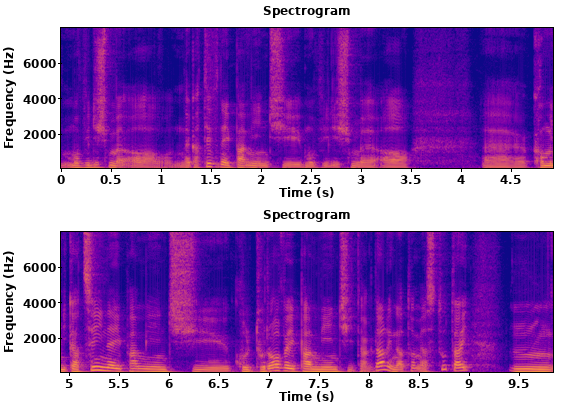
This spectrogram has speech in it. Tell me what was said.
mówiliśmy o negatywnej pamięci, mówiliśmy o komunikacyjnej pamięci, kulturowej pamięci i tak dalej. Natomiast tutaj, mm,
